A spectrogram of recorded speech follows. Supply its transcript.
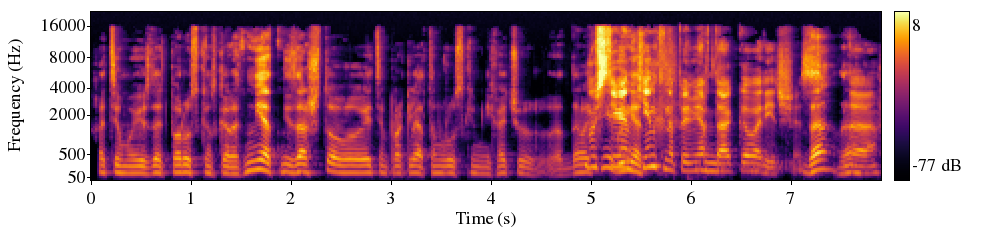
хотим ее издать по-русски, он скажет, нет, ни за что этим проклятым русским не хочу отдавать Ну, книгу. Стивен нет. Кинг, например, так говорит сейчас. Да? Да. да.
